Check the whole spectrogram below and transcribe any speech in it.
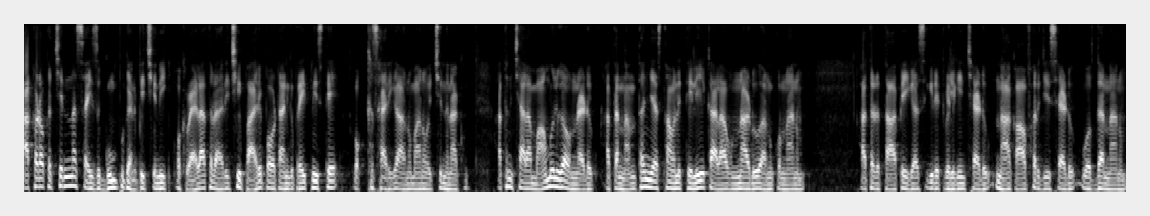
అక్కడ ఒక చిన్న సైజు గుంపు కనిపించింది. ఒకవేళ అతడు అరిచి పారిపోవటానికి ప్రయత్నిస్తే ఒక్కసారిగా అనుమానం వచ్చింది నాకు. అతను చాలా మామూలుగా ఉన్నాడు. అతన్ని అంతం చేస్తామని తెలియక అలా ఉన్నాడు అనుకున్నాను. అతడు తాపీగా సిగరెట్ వెలిగించాడు. నాకు ఆఫర్ చేశాడు. వద్దన్నాను.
